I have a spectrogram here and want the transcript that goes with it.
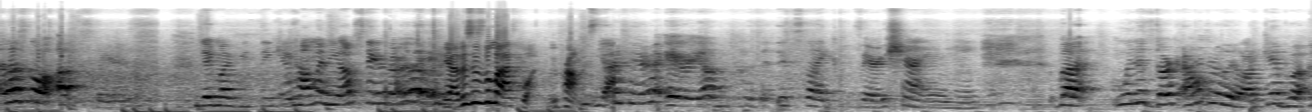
And let's go upstairs. They might be thinking, how many upstairs are there? Yeah, this is the last one. We promise. Yeah, my favorite area because it's like very shiny. But when it's dark, I don't really like it. But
